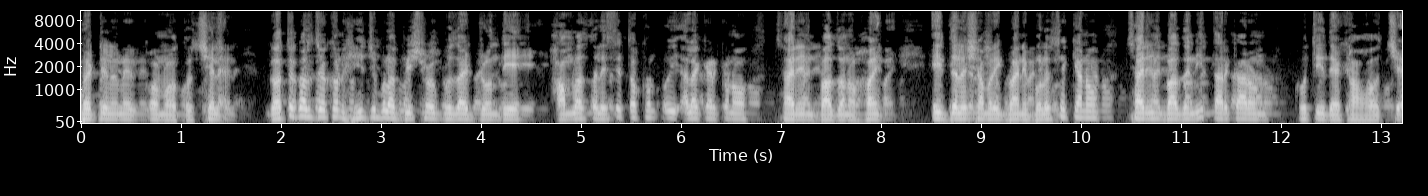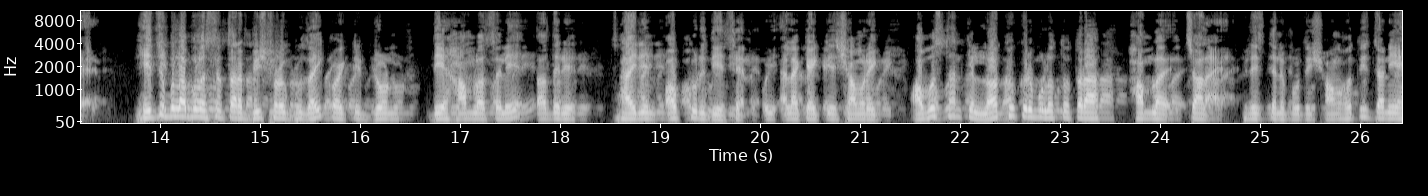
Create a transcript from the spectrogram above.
ব্যাটালিয়নের কর্মরত ছিলেন। গতকাল যখন হিজবুল্লাহ বিস্ফোরক বোঝায় ড্রোন দিয়ে হামলা চালিয়েছে তখন ওই এলাকার কোনো সাইরেন বাজানো হয়নি। ইসরায়েলের সামরিক বাহিনী বলেছে কেন সাইরেন বাজানি তার কারণ ক্ষতি দেখা হচ্ছে। হিজবুল্লাহ বলেছে তারা বিস্ফোরক বোঝাই কয়েকটি ড্রোন দিয়ে হামলা চালিয়ে তাদের সাইরেন অফ করে দিয়েছেন। ওই এলাকায় একটি সামরিক অবস্থানকে লক্ষ্য করে মূলত তারা হামলায় চালায়। ফিলিস্তিনের প্রতি সংহতি জানিয়ে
